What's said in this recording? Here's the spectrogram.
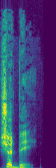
should be.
